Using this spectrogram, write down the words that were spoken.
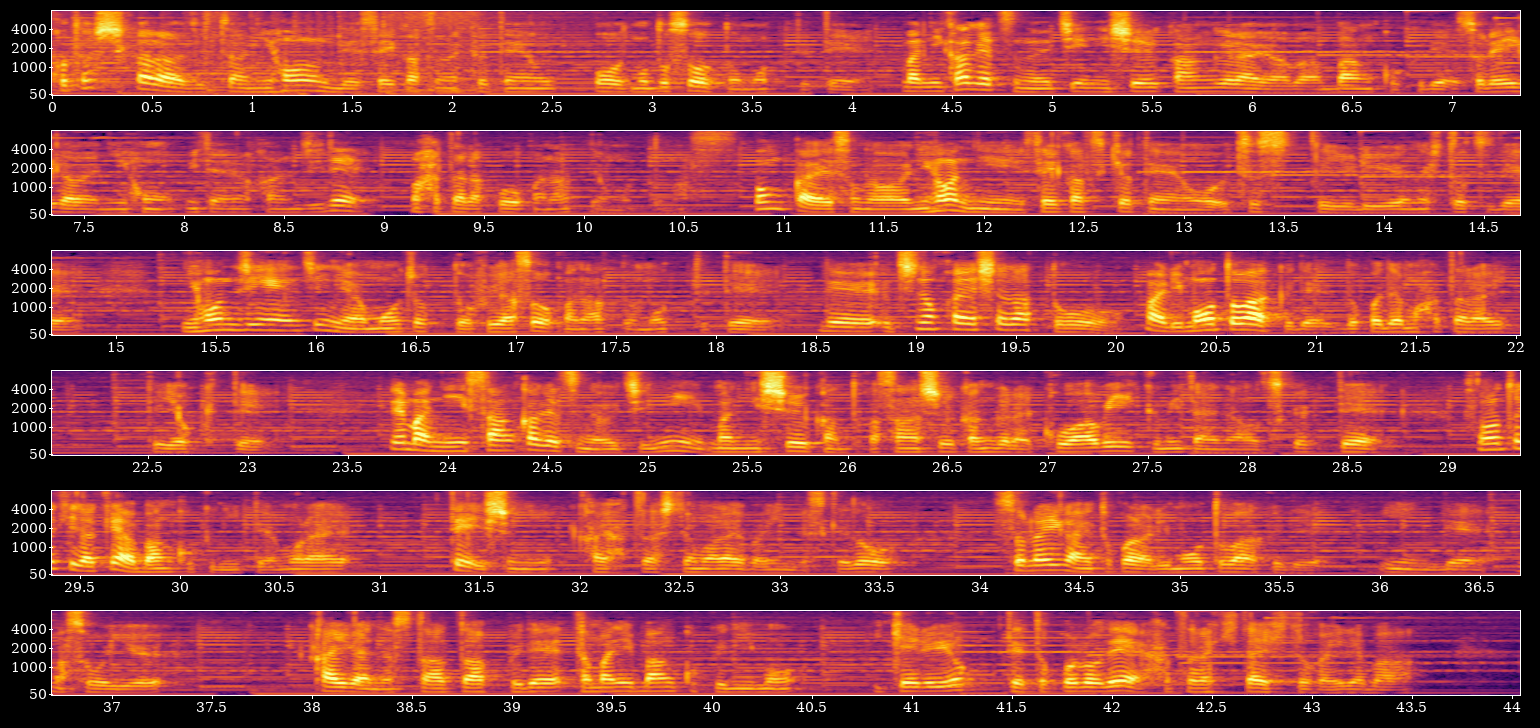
今年から実は日本で生活の拠点を戻そうと思ってて、まあ、2ヶ月のうち2週間ぐらいはバンコクでそれ以外は日本みたいな感じで働こうかなって思ってます。今回その日本に生活拠点を移すっていう理由の一つで日本人エンジニアをもうちょっと増やそうかなと思っててでうちの会社だと、まあ、リモートワークでどこでも働てよくて。で、まあ、23ヶ月のうちに、まあ、2週間とか3週間ぐらいコアウィークみたいなのを作ってその時だけはバンコクにいてもらえて一緒に開発はしてもらえばいいんですけどそれ以外のところはリモートワークでいいんで、まあ、そういう海外のスタートアップでたまにバンコクにも行けるよってところで働きたい人がいれば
